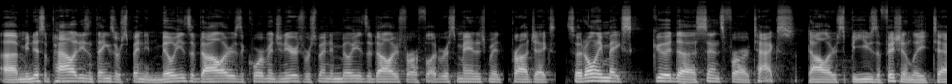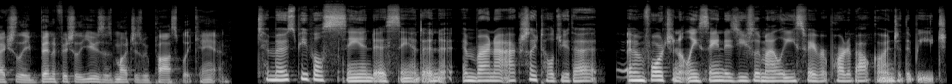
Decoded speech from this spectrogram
uh, municipalities and things are spending millions of dollars. The Corps of Engineers, we're spending millions of dollars for our flood risk management projects. So it only makes good uh, sense for our tax dollars to be used efficiently to actually beneficially use as much as we possibly can. To most people, sand is sand. And, and Brian, I actually told you that Unfortunately, sand is usually my least favorite part about going to the beach.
